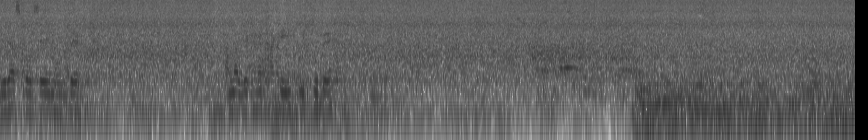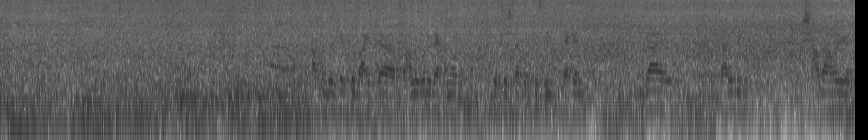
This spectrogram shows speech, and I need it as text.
বিরাজ করছে এই মুহূর্তে। আমরা যেখানে থাকি ইস্যুতে একটু বাইকটা ভালো করে দেখানোর প্রচেষ্টা করতেছি। দেখেন, প্রায় চারিদিক সাদা হয়ে গেছে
